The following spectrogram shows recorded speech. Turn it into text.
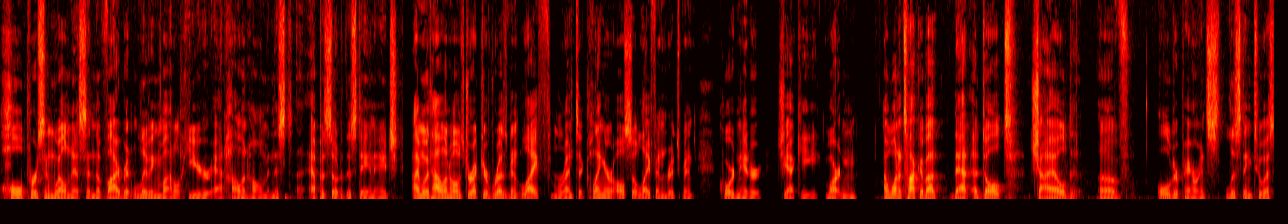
whole person wellness and the vibrant living model here at holland home in this episode of this day and age. I'm with holland home's director of resident life marenta klinger also life enrichment coordinator jaci martin. I want to talk about that adult child of older parents listening to us.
